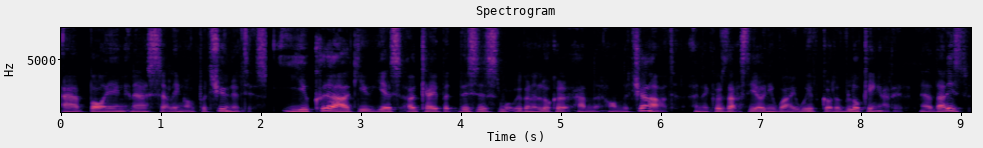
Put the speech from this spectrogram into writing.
our buying and our selling opportunities. You could argue, yes, okay, but this is what we're going to look at on the chart, and because that's the only way we've got of looking at it. Now, that is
